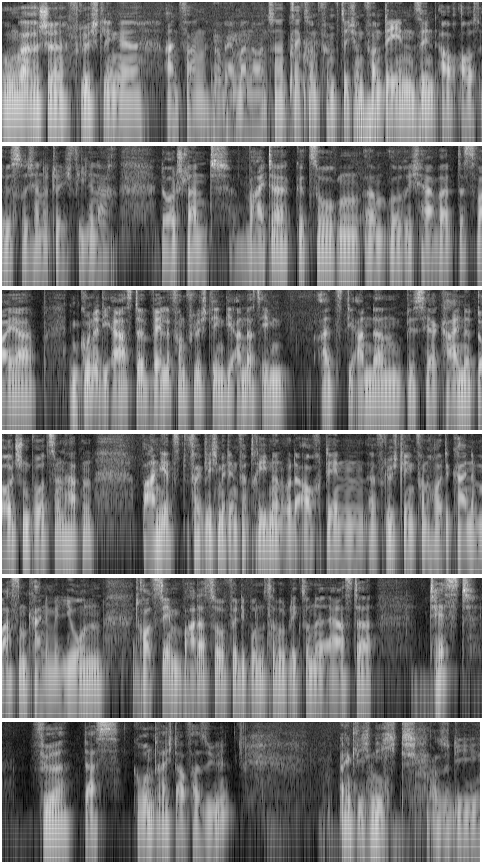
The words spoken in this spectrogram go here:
Ungarische Flüchtlinge Anfang November 1956 und von denen sind auch aus Österreich natürlich viele nach Deutschland weitergezogen. Ähm, Ulrich Herbert, das war ja im Grunde die erste Welle von Flüchtlingen, die anders eben als die anderen bisher keine deutschen Wurzeln hatten, waren jetzt verglichen mit den Vertriebenen oder auch den äh, Flüchtlingen von heute keine Massen, keine Millionen. Trotzdem war das so für die Bundesrepublik so ein erster Test für das Grundrecht auf Asyl? Eigentlich nicht. Also die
